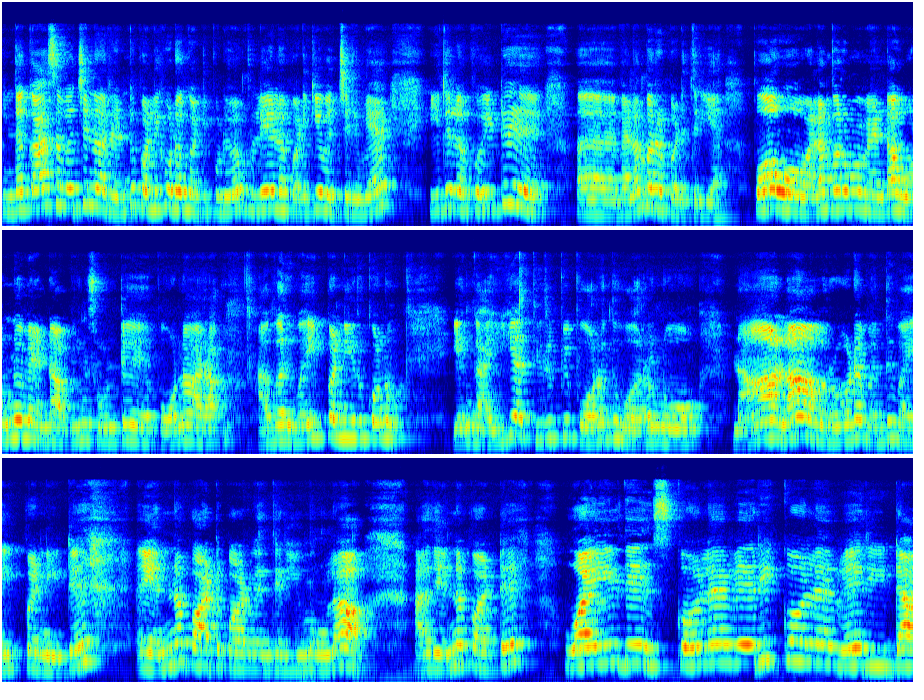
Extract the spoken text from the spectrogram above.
இந்த காசை வச்சு நான் ரெண்டு பள்ளிக்கூடம் கட்டி போடுவேன் பிள்ளைகளை படிக்க வச்சிருவேன். இதில் போயிட்டு விளம்பரப்படுத்துறிய? போவோம் போ உன் விளம்பரமும் வேண்டாம் ஒன்றும் வேண்டாம் அப்படின்னு சொல்லிட்டு போனாராம். அவர் வெயிட் பண்ணியிருக்கணும் எங்கள் ஐயா திருப்பி பிறந்து வரணும். நான்லாம் அவரோட வந்து வெயிட் பண்ணிட்டு என்ன பாட்டு பாடுவேன் தெரியுங்களா அது என்ன பாட்டு? வைதேஸ் கொல கொலை கொல கொலை வெறிடா?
